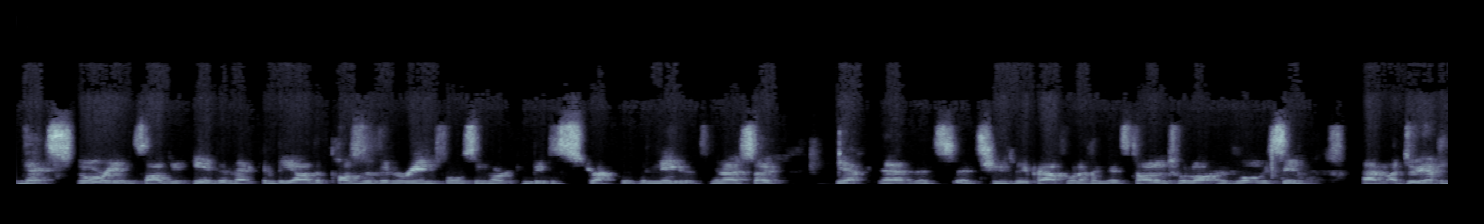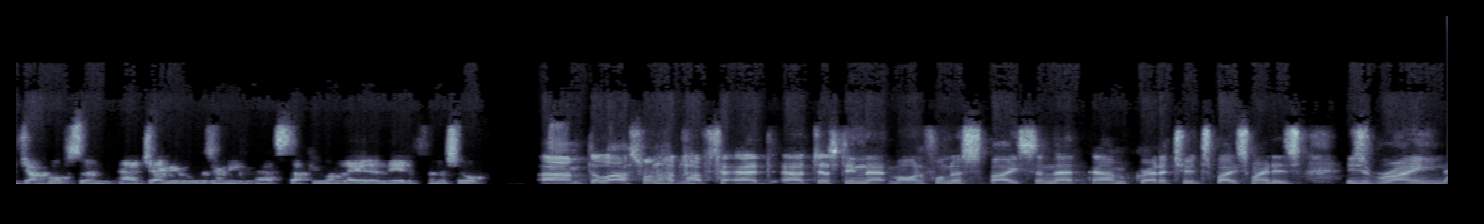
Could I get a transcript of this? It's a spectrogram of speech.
that story inside your head, and that can be either positive and reinforcing, or it can be destructive and negative. You know, so yeah, uh, it's it's hugely powerful, and I think that's tied into a lot of what we said. Um, I do have to jump off soon, uh, Jamie. Was there any uh, stuff you wanted to add in there to finish off? Um, the last one I'd love to add, uh, just in that mindfulness space and that um, gratitude space, mate, is is rain.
